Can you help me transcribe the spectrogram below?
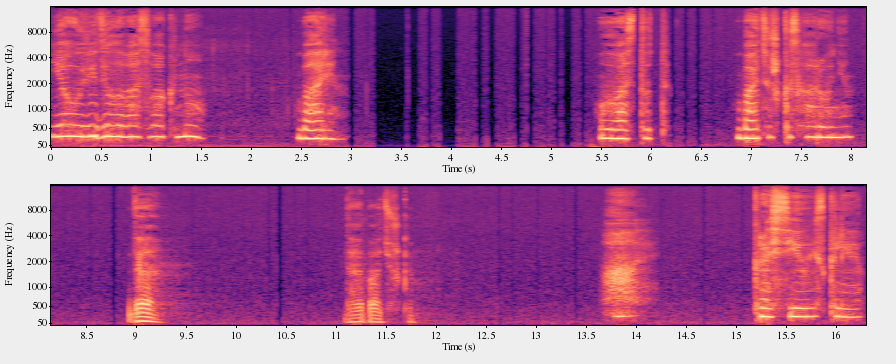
Я увидела вас в окно, барин. У вас тут батюшка схоронен? Да. Да, батюшка. Ай, красивый склеп.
